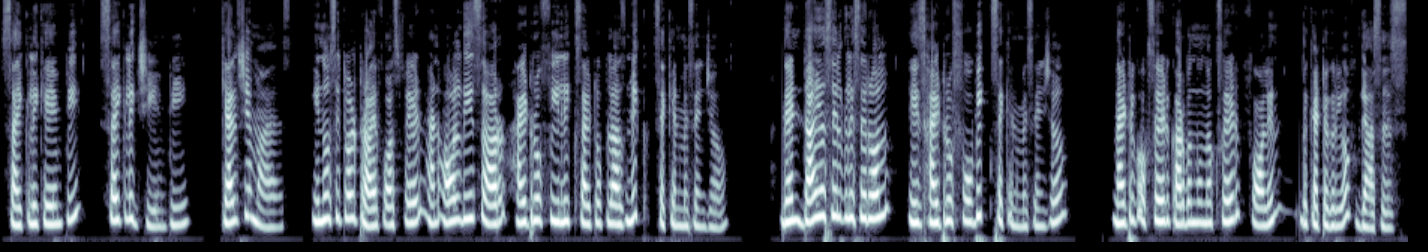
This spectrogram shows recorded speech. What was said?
cyclic AMP, cyclic GMP, calcium ions, inositol triphosphate and all these are hydrophilic cytoplasmic second messenger. Then diacylglycerol is hydrophobic second messenger. Nitric oxide, carbon monoxide fall in the category of gases.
